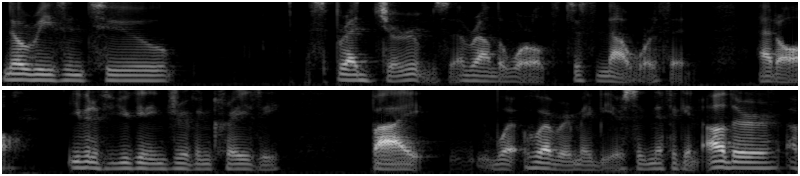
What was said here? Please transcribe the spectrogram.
No reason to spread germs around the world. Just not worth it at all. Even if you're getting driven crazy by wh- whoever it may be, your significant other, a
